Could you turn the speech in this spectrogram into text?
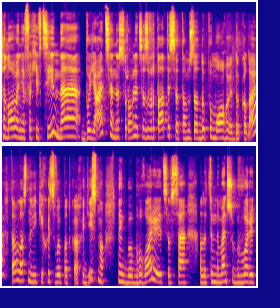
шановані фахівці не бояться, не соромляться звертатися там за допомогою до колег, та власне в якихось випадках і дійсно ну, якби обговорюється все, але тим не менше обговорюють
